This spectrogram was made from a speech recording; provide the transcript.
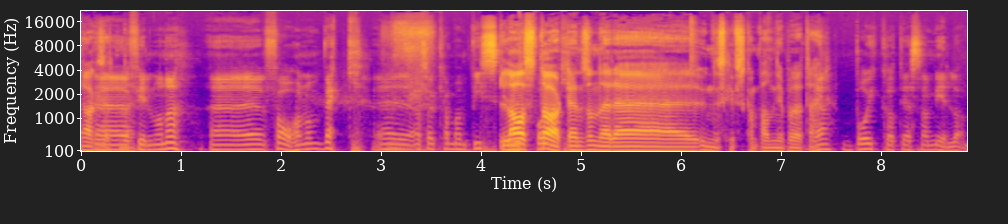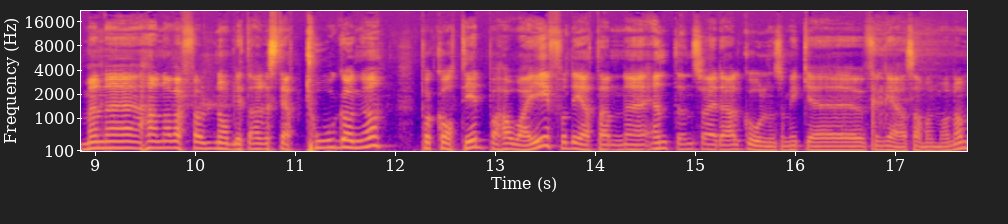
Jeg Beast-filmene. få honom vekk. Uh, altså, kan man hviske La oss starte en sånn der uh, underskriftskampanje på dette Ja, her. Boikott Yesra Miller. Men uh, han har i hvert fall nå blitt arrestert to ganger på kort tid på Hawaii fordi at han enten så er det alkoholen som ikke fungerer sammen med honom,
